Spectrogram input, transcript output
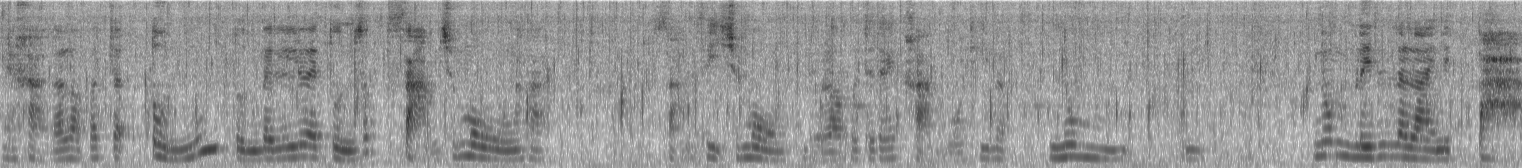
เนี่ยค่ะ แล้วเราก็จะตุนตุนไปเรื่อยๆ ตุนสักสามชั่วโมงนะคะสามสี่ชั่วโมง เดี๋ยวเราก็จะได้ขาหมูที่แบบนุ่ม นุ่มลิ้นละลายในปาก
